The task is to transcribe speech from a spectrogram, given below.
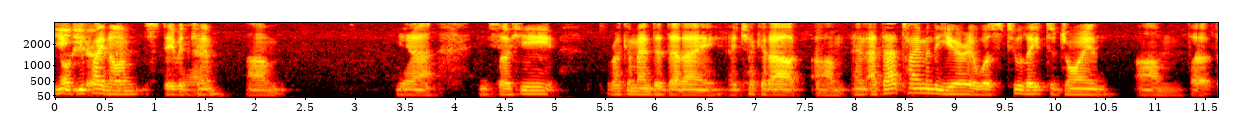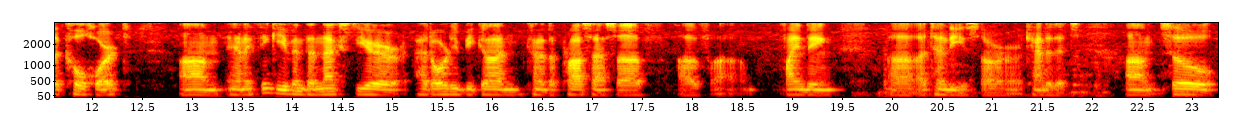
you, oh, sure. you, probably know him, it's David yeah. Kim. Um, yeah, and so he recommended that I, I check it out. Um, and at that time in the year, it was too late to join um, the, the cohort. Um, and I think even the next year had already begun kind of the process of, of um, finding uh, attendees or candidates. Um, so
